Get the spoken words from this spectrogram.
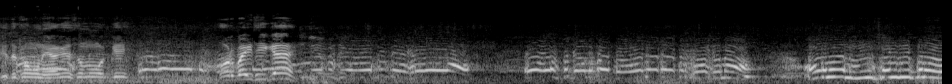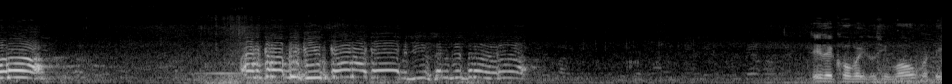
ਤੇ ਦਿਖਾਉਣੇ ਆਗੇ ਤੁਹਾਨੂੰ ਅੱਗੇ। ਹੋਰ ਬਾਈ ਠੀਕ ਹੈ? ਹੁਣ ਮੈਂ ਸਿੰਘ ਜੀ ਬਣਾਉਣਾ ਅੰਕਰਾਬੀ ਗੀਤ ਕਹਿਣ ਆ ਵਜੀਰ ਸਿੰਘ ਜੀ ਭਰਾ ਇਹ ਦੇਖੋ ਬਾਈ ਤੁਸੀਂ, ਬਹੁਤ ਵੱਡੀ।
